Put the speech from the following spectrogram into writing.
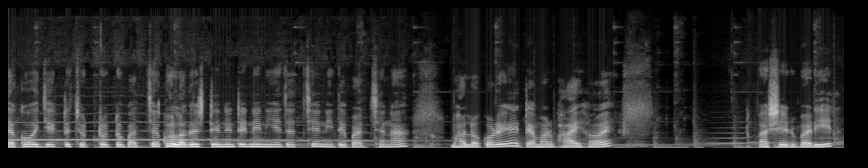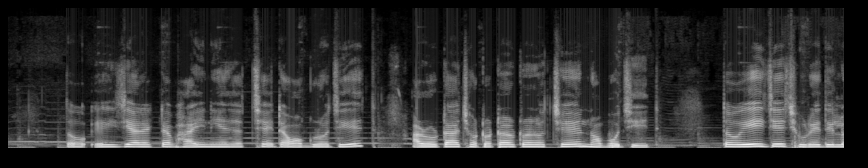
দেখো, এই যে একটা ছোট্ট একটা বাচ্চা কলা গাছ টেনে টেনে নিয়ে যাচ্ছে, নিতে পারছে না। ভালো করে, এটা আমার ভাই হয়, পাশের বাড়ির। তো এই যে আর একটা ভাই নিয়ে যাচ্ছে, এটা অগ্রজিৎ, আর ওটা ছোটটা, ওটা হচ্ছে নবজিৎ। তো এই যে ছুঁড়ে দিল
